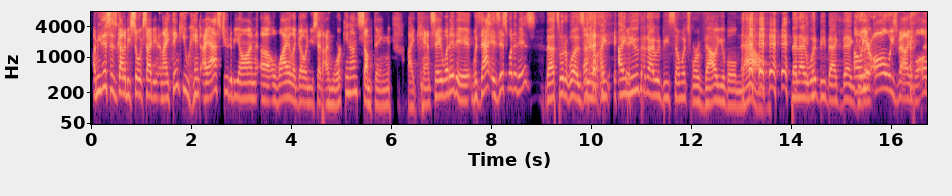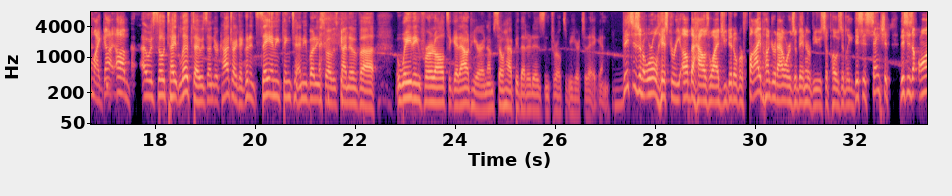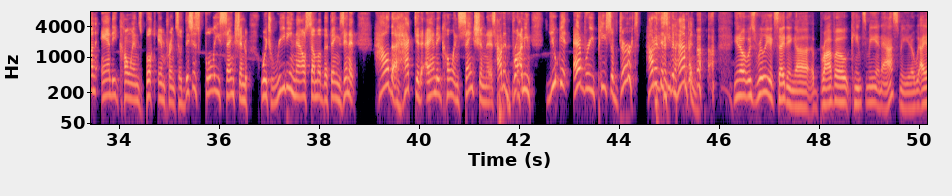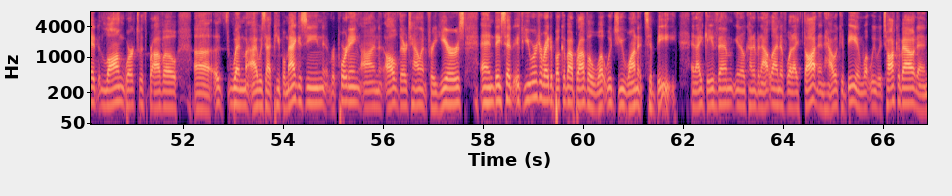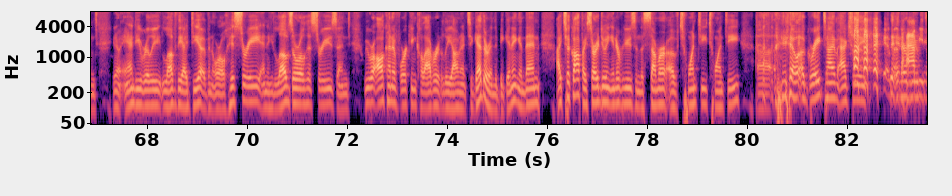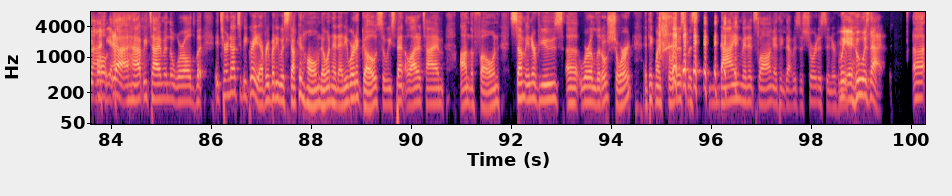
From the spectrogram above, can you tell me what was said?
I mean, this has got to be so exciting. And I think you hint, I asked you to be on uh, a while ago and you said, I'm working on something. I can't say what it is. Was that, is this what it is? That's what it was. You know, I, I knew that I would be so much more valuable now than I would be back then. oh, you're I, always valuable. Oh my God. Um, I was so tight lipped. I was under contract. I couldn't say anything to anybody. So I was kind of uh, waiting for it all to get out here. And I'm so happy that it is and thrilled to be here today again. This is an oral history of the housewives. You did over 500 hours of interviews, supposedly. This is sanctioned. This is on Andy Cohen's book imprint. So this is fully sanctioned, which reading now some of the things in it. How the heck did Andy Cohen sanction this? How did, Bra- I mean, you get every piece of dirt. How did this even happen? you know, it was really exciting. Uh, Bravo came to me and asked me. You know, I had long worked with Bravo uh, when I was at People Magazine, reporting on all their talent for years. And they said, if you were to write a book about Bravo, what would you want it to be? And I gave them, you know, kind of an outline of what I thought and how it could be and what we would talk about. And you know, Andy really loved the idea of an oral history, and he loves oral histories. And we were all kind of working collaboratively on it together in the beginning. And then I took off. I started doing interviews in the summer of 2020. Uh, you know, a great time actually to interview happy people. time, yeah. yeah. a happy time in the world. But it turned out to be great. Everybody was stuck at home. No one had anywhere to go. So we spent a lot of time on the phone. Some interviews uh, were a little short. I think my shortest was nine minutes long. I think that was the shortest interview. Wait, who was that? Uh,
